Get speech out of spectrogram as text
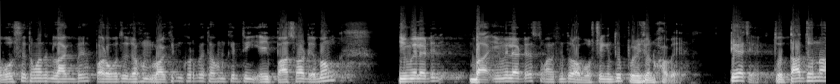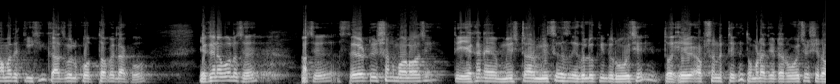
অবশ্যই তোমাদের লাগবে। পরবর্তী যখন লগ ইন করবে তখন কিন্তু এই পাসওয়ার্ড এবং ইমেল আইডি বা ইমেল অ্যাড্রেস তোমাদের কিন্তু অবশ্যই কিন্তু প্রয়োজন হবে। ঠিক আছে? তো তার জন্য আমাদের কী কী কাজগুলো করতে হবে দেখো। এখানে বলেছে, আছে সেলিব্রেশন বলা আছে। তো এখানে মিস্টার মিসেস এগুলো কিন্তু রয়েছে। তো এই অপশনের থেকে তোমরা যেটা রয়েছে সেটা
